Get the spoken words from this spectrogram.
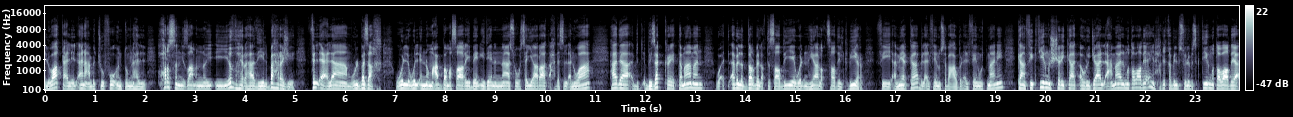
الواقع اللي الآن عم بتشوفوه أنتم من هالحرص النظام إنه يظهر هذه البهرجة في الإعلام والبزخ وال, معبى مصاري بين إيدين الناس وسيارات أحدث الأنواع. هذا بذكر تماما وقت قبل الضربة الاقتصادية والانهيار الاقتصادي الكبير في أمريكا بال 2007 وبال 2008 كان في كثير من الشركات أو رجال الأعمال المتواضعين حقيقة بيلبسوا لبس كثير متواضع.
